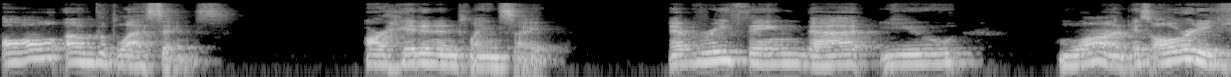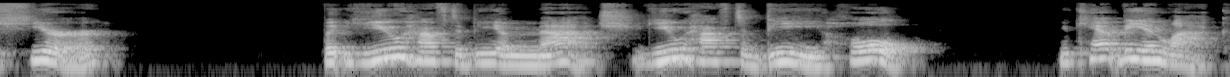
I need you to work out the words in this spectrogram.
All of the blessings are hidden in plain sight. Everything that you want is already here, but you have to be a match. You have to be whole. You can't be in lack.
